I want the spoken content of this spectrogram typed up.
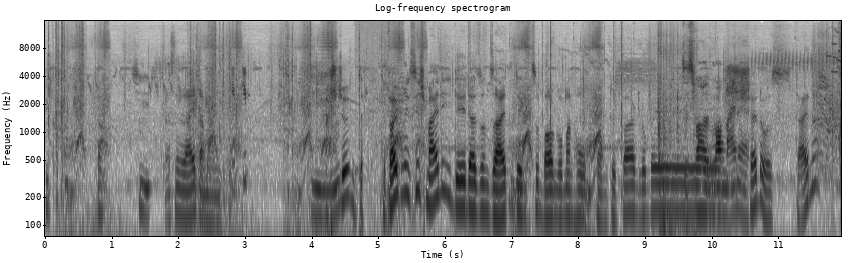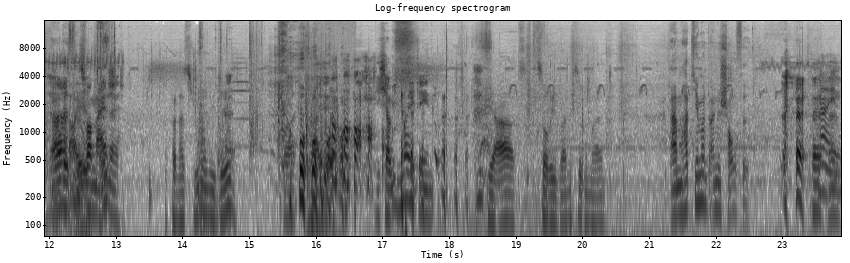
Wie kommt Das ist eine Leiter, Mann. gib, gib. man? Stimmt. Das war übrigens nicht meine Idee, da so ein Seitending zu bauen, wo man hochkommt. Das war, glaube ich. Das war- war meine. Shadows. Deine? Ja, das, das war Echt? meine. Wann hast du denn Ideen? Ich habe immer Ideen. Ja, sorry, war nicht so gemeint. Ähm, hat jemand eine Schaufel? Nein,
